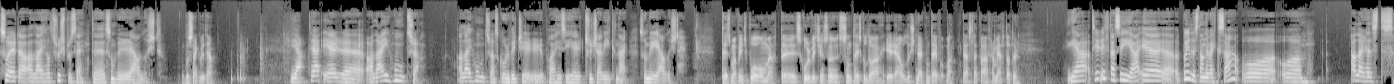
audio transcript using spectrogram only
så er det alle helt trus prosent som vil er avløst. Hvordan snakker vi til? Ja, det er uh, alle hundra. Alle hundra skorvitsjer på hese her trusja viknar som er avlust her det som man finner på om at uh, skorvitsen som, som de skulle da er avløst, når kom de vant att släppa fram hjärtat? Ja, till illt att säga, är bylistan är växa og, og aller helst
